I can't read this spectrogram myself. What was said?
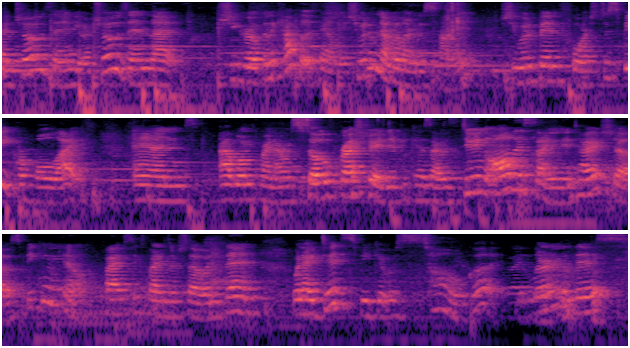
Had chosen, you had chosen that she grew up in the Capulet family. She would have never learned to sign. She would have been forced to speak her whole life. And at one point I was so frustrated because I was doing all this signing the entire show, speaking, you know, five, six lines or so, and then when I did speak, it was so good. I learned this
